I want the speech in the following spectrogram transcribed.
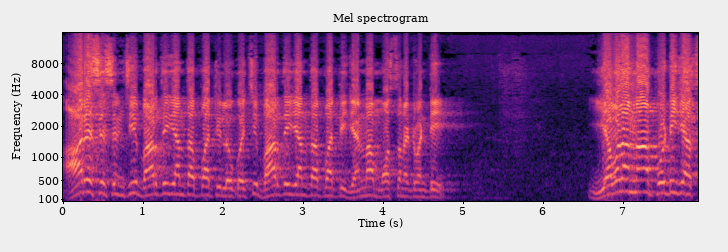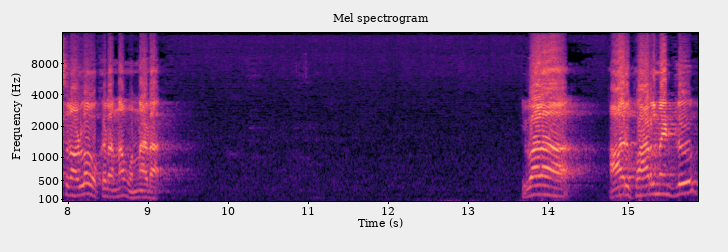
ఆర్ఎస్ఎస్ నుంచి భారతీయ జనతా పార్టీలోకి వచ్చి భారతీయ జనతా పార్టీ జెండా మోస్తున్నటువంటి ఎవడన్నా పోటీ చేస్తున్నాడో ఒకడన్నా ఉన్నాడా? ఇవాళ ఆరు పార్లమెంట్లు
